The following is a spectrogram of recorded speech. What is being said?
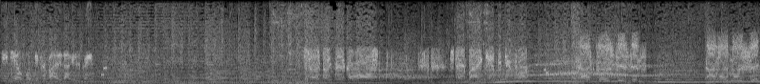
Details will be provided on your screen. Suspect vehicle lost. Stand by, it can't be too far. Not close distance. I'm holding on a six.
